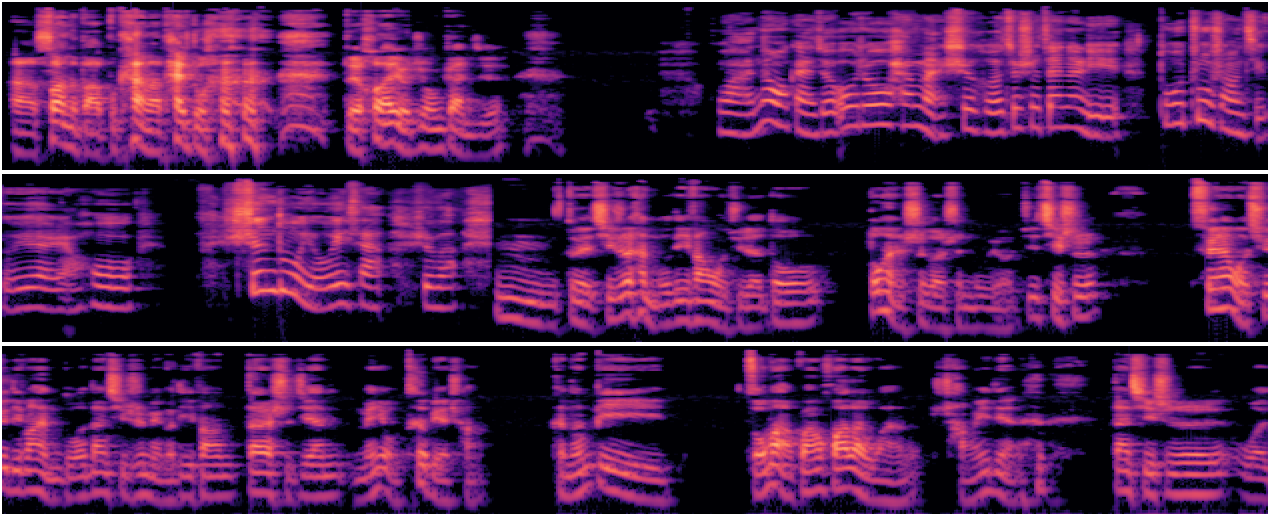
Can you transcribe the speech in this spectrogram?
啊，算了吧，不看了，太多。对，后来有这种感觉。哇，那我感觉欧洲还蛮适合，就是在那里多住上几个月，然后。深度游一下是吧？嗯，对，其实很多地方我觉得都都很适合深度游。就其实虽然我去的地方很多，但其实每个地方待的时间没有特别长，可能比走马观花的玩长一点。但其实我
